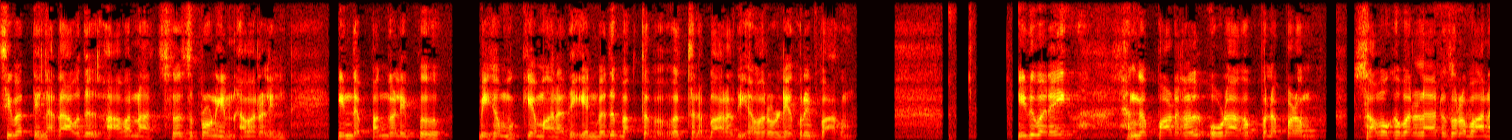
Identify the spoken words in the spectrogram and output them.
சிவத்தின் அதாவது அமர்நாத் சுசுப்ரோனியன் அவர்களின் இந்த பங்களிப்பு மிக முக்கியமானது என்பது பக்தவத்சல பாரதி அவர்களுடைய குறிப்பாகும். இதுவரை சங்கப்பாடல்கள் ஊடாக புலப்படும் சமூக வரலாறு தொடர்பான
